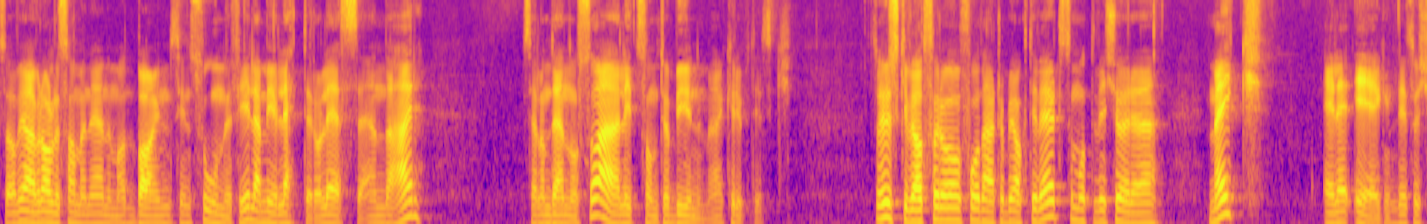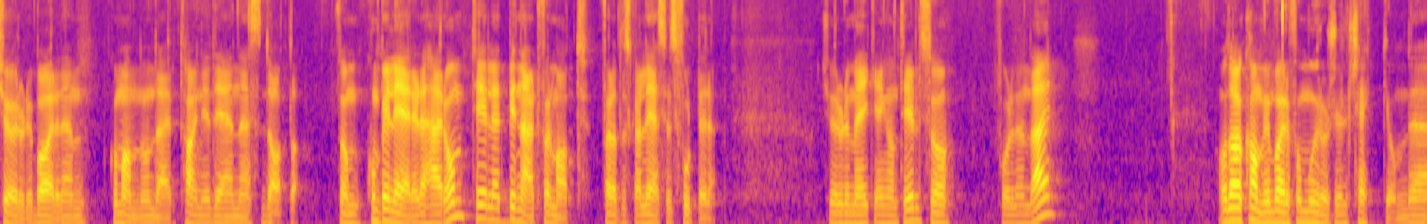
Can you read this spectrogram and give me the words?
Så vi er vel alle sammen enige om at Bind sin sonefil er mye lettere å lese enn det her. Selv om den også er litt sånn til å begynne med kryptisk. Så husker vi at for å få det her til å bli aktivert, så måtte vi kjøre make. Eller egentlig så kjører du bare den kommandoen der, tinydns data som kompilerer det her om til et binært format for at det skal leses fortere. Kjører du make en gang til, så får du den der. Og da kan vi bare for moro skyld sjekke om det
